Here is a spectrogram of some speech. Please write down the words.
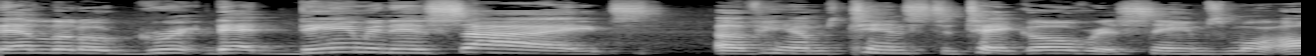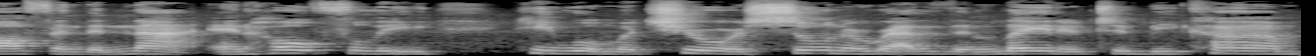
that little that demon inside of him tends to take over. It seems more often than not, and hopefully he will mature sooner rather than later to become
